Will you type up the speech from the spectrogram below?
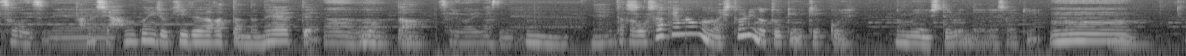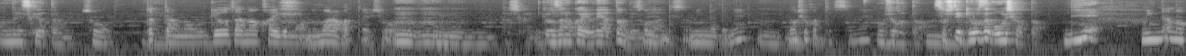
そうですね。話半分以上聞いてなかったんだねって、うんうん。思った。うんそれはありますね、うん。ね、だからお酒飲むのは一人の時に結構飲むようにしてるんだよね最近。うーん。あんなに好きだったのに。そう。だってあの餃子の会でも飲まなかったでしょ、うんうんうんうん。確かに。餃子の会をねやったんだよね。そうなんですよ。みんなでね。うんうん。面白かったですよね、面白かった、うん。そして餃子が美味しかった。ね。みんなの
